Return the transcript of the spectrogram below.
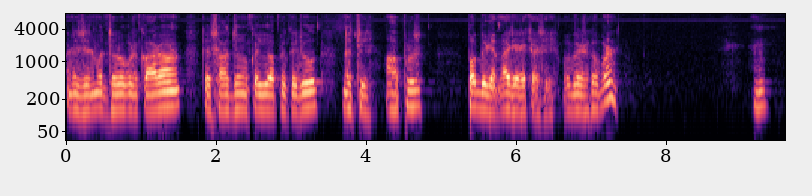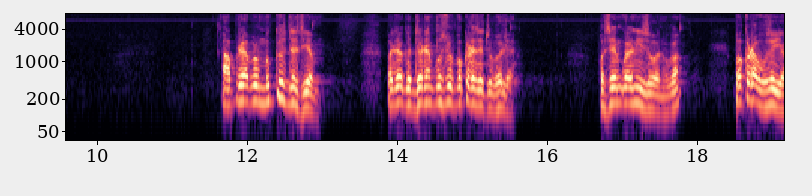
અને જન્મ ધરવો પણ કારણ કે સાધુનું કહ્યું આપણે કર્યું નથી. આપણું પબેડા મારી રાખ્યા છે. પબેડા ખબર ને આપણે આપણે મૂક્યું જ નથી એમ. પછી ગધેડને પૂછવું પકડે છે તું ભલે. પછી એમ કાંઈ નહીં જવાનું કા? પકડાવવું જોઈએ?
